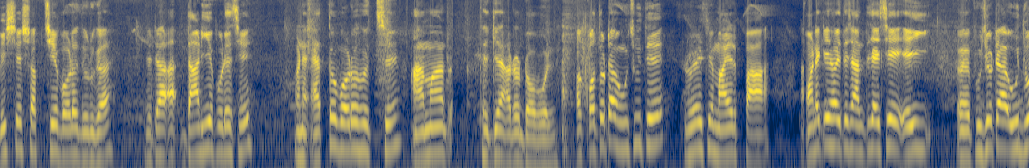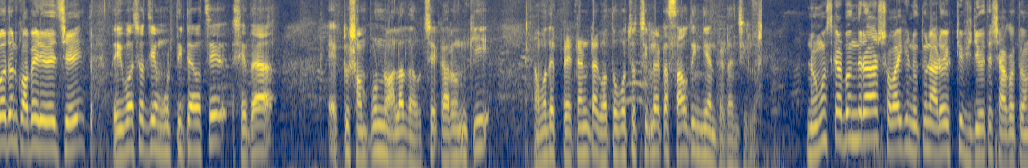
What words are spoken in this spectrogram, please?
বিশ্বের সবচেয়ে বড় দুর্গা যেটা দাঁড়িয়ে পড়েছে। মানে এত বড় হচ্ছে আমার থেকে আরও ডবল কতটা উঁচুতে রয়েছে মায়ের পা। অনেকেই হয়তো জানতে চাইছে এই পুজোটা উদ্বোধন কবে রয়েছে? তো এই বছর যে মূর্তিটা হচ্ছে সেটা একটু সম্পূর্ণ আলাদা হচ্ছে। কারণ কি আমাদের প্যাটার্নটা গত বছর ছিল একটা সাউথ ইন্ডিয়ান প্যাটার্ন ছিল। নমস্কার বন্ধুরা সবাইকে নতুন আরও একটি ভিডিওতে স্বাগতম।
